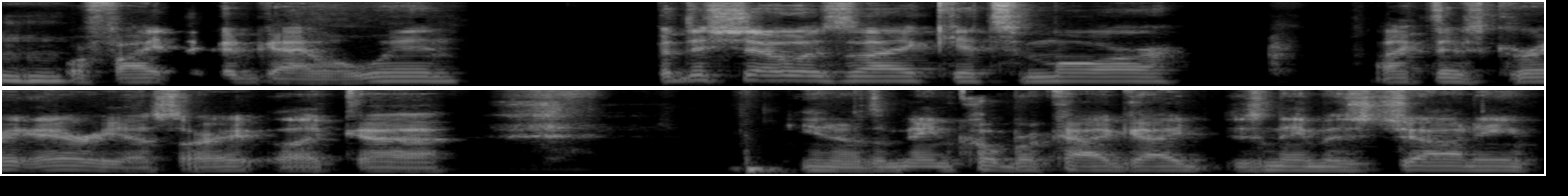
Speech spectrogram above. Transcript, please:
Mhm. We'll fight. The good guy will win. But this show is like it's more like there's gray areas, right? Like, uh, you know, the main Cobra Kai guy, his name is Johnny.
